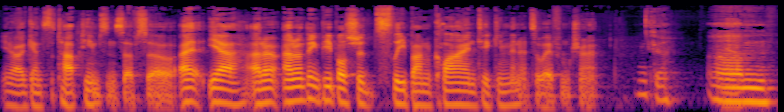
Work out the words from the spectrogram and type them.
you know against the top teams and stuff so I yeah I don't I don't think people should sleep on Clyne taking minutes away from Trent Okay. Um,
